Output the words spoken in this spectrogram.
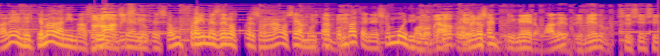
¿Vale? En el tema de animación, No, no, o sea, en sí. lo que son frames de los personajes, o sea, Mortal. Kombat en eso es muy Por lo limitado, menos por lo menos el primero, el ¿vale? primero, sí, sí, sí.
